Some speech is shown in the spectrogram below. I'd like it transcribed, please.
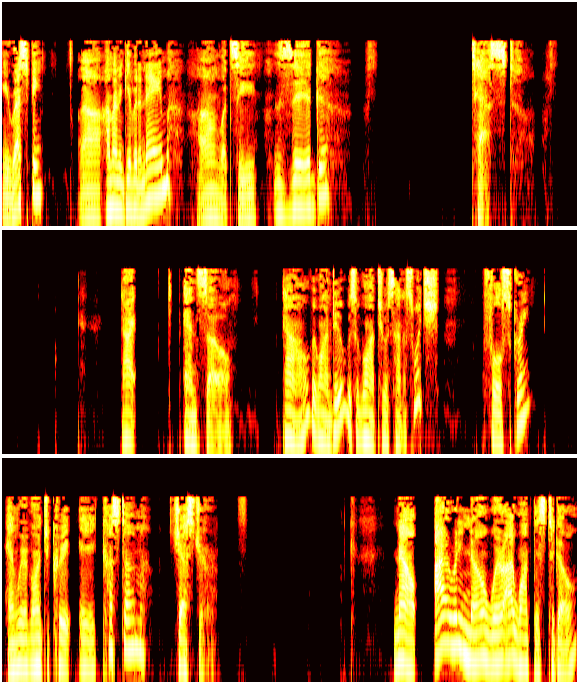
a recipe uh, I'm gonna give it a name. Um, let's see. Zig test. Alright. And so, now what we want to do is we want to assign a switch, full screen, and we're going to create a custom gesture. Now, I already know where I want this to go.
